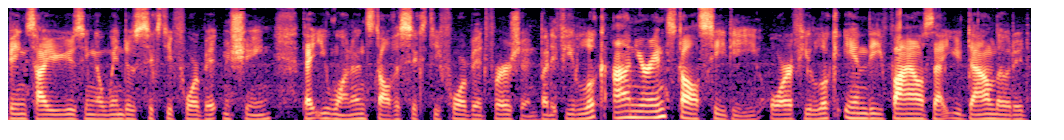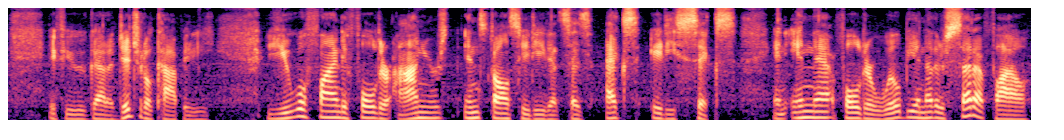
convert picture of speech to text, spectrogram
being how you're using a Windows 64-bit machine that you want to install the 64-bit version. But if you look on your install CD or if you look in the files that you downloaded, if you got a digital copy, you will find a folder on your install CD that says x86 and in that folder will be another setup file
